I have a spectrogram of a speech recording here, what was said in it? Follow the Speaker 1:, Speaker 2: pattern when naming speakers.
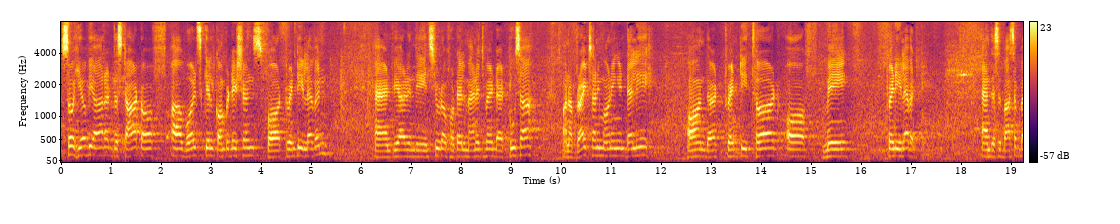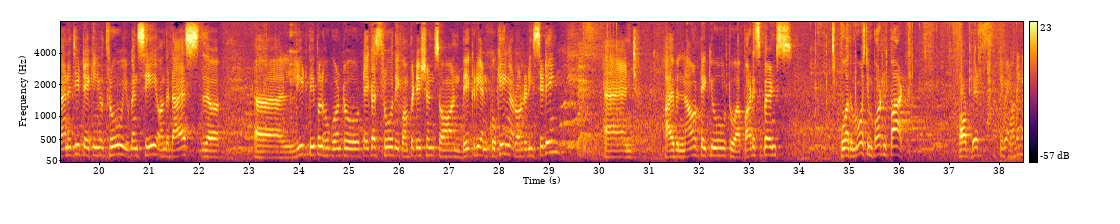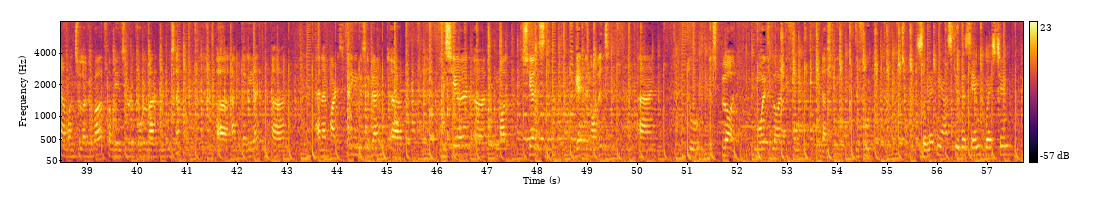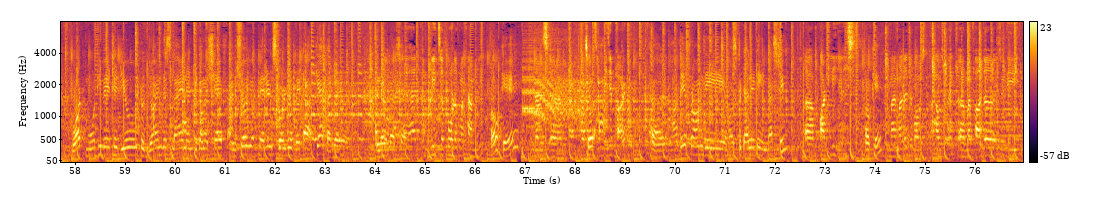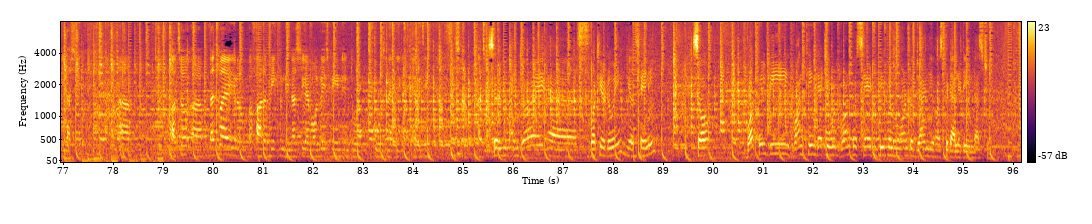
Speaker 1: So here we are at the start of our World Skill Competitions for 2011 and we are in the Institute of Hotel Management at Pusa on a bright sunny morning in Delhi on the 23rd of May 2011 and this is Basab Banerjee taking you through. You can see on the dais the uh, lead people who are going to take us through the competitions on bakery and cooking are already sitting and I will now take you to our participants who are the most important part of this
Speaker 2: event. Good morning, I'm Anshul Agarwal from the Institute of Hotel Management Pusa. Uh, I'm a Delhiite uh, and I'm participating in this event uh, this year. Uh, this year is to get the knowledge and to explore, more explore the food industry, the food.
Speaker 1: So let me ask you the same question what motivated you to join this line and become a chef? I'm sure your parents told you, beta, kya kar rahe ho?
Speaker 2: And no, I had complete support of my family.
Speaker 1: Okay.
Speaker 2: That is, uh, so, a major part.
Speaker 1: Uh, are they from the hospitality industry?
Speaker 2: Uh, partly, yes.
Speaker 1: Okay.
Speaker 2: My mother is a housewife. Uh, my father is in the industry. Um, also, uh, that's why, you know, my father being from the industry, I've always been into food and everything. everything. So,
Speaker 1: so you enjoy uh, what you're doing, your training. So what will be one thing that you would want to say to people who want to join the hospitality industry?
